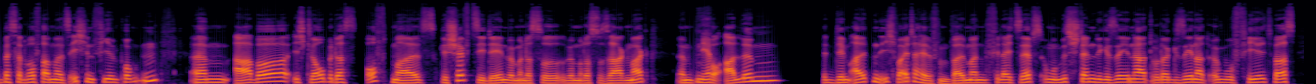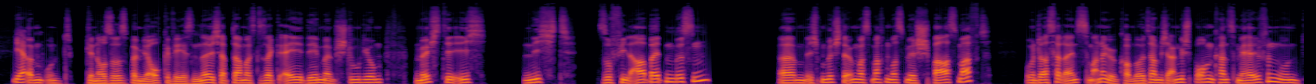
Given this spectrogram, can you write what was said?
besser drauf haben als ich in vielen Punkten. Ähm, aber ich glaube, dass oftmals Geschäftsideen, wenn man das so, wenn man das so sagen mag, ähm, ja. vor allem dem alten Ich weiterhelfen, weil man vielleicht selbst irgendwo Missstände gesehen hat oder gesehen hat, irgendwo fehlt was. Ja. Ähm, und genauso ist es bei mir auch gewesen. Ne? Ich habe damals gesagt, ey, dem beim Studium möchte ich nicht so viel arbeiten müssen. Ähm, ich möchte irgendwas machen, was mir Spaß macht. Und da ist halt eins zum anderen gekommen. Leute haben mich angesprochen, kannst mir helfen und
